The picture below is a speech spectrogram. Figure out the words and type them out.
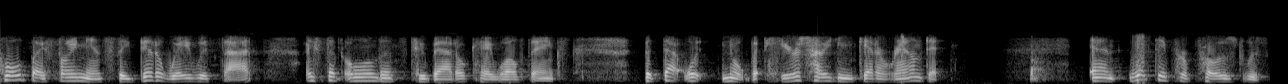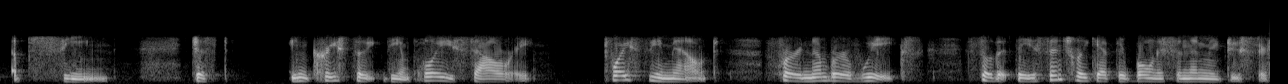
told by finance they did away with that. I said, "Oh, that's too bad. Okay, well, thanks." But that would no. But here's how you can get around it. And what they proposed was obscene. Just increase the, the employee's salary twice the amount for a number of weeks so that they essentially get their bonus and then reduce their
